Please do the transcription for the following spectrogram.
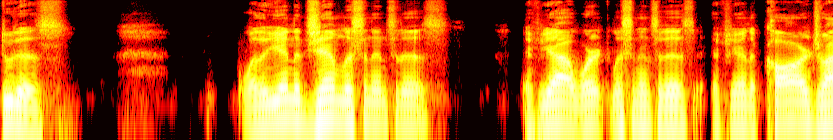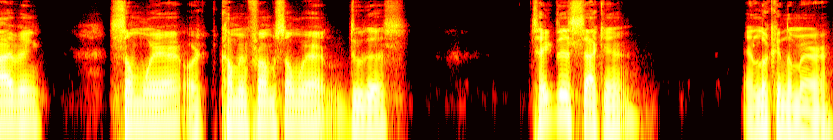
do this. Whether you're in the gym listening to this, if you're at work listening to this, if you're in the car driving somewhere or coming from somewhere, do this. Take this second and look in the mirror.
